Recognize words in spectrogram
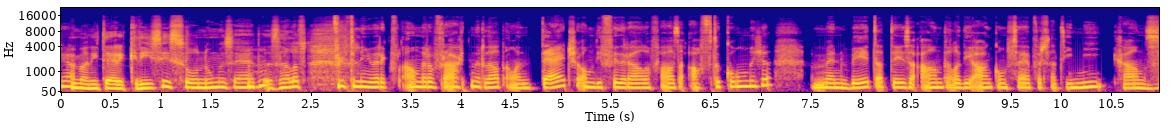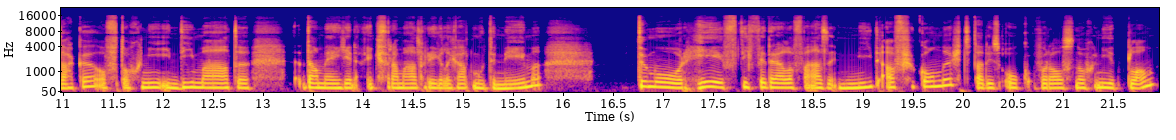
humanitaire crisis, zo noemen zij het mhm. zelf. Vluchtelingenwerk Vlaanderen vraagt inderdaad al een tijdje om die federale fase af te kondigen. Men weet dat deze aantallen, die aankomstcijfers, dat die niet gaan zakken, of toch niet in die mate dat men geen extra maatregelen gaat moeten nemen. De Moor heeft die federale fase niet afgekondigd. Dat is ook vooralsnog niet het plan.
